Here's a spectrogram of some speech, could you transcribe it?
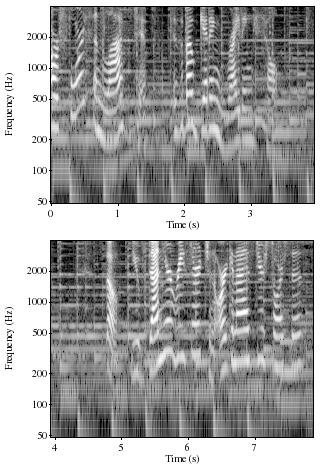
Our fourth and last tip is about getting writing help. So, you've done your research and organized your sources,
